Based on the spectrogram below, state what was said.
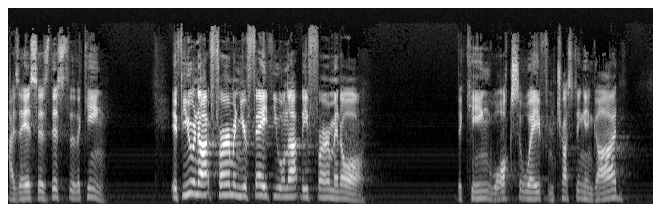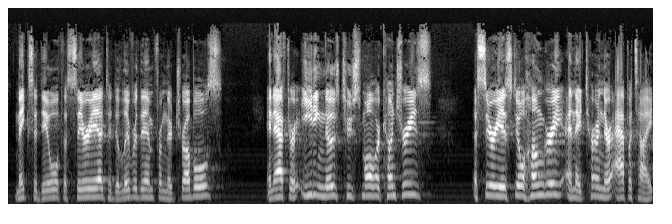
Isaiah says this to the king If you are not firm in your faith, you will not be firm at all. The king walks away from trusting in God, makes a deal with Assyria to deliver them from their troubles. And after eating those two smaller countries, Assyria is still hungry and they turn their appetite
